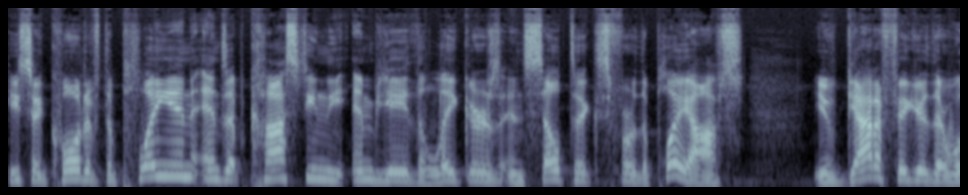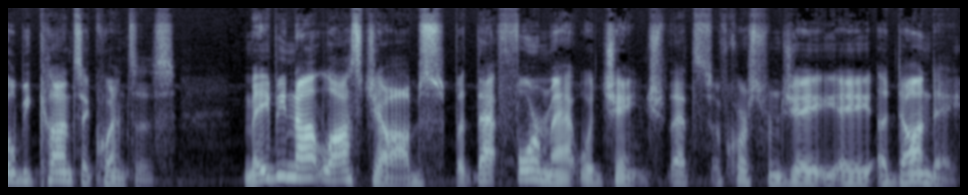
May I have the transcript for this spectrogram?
He said, quote, if the play-in ends up costing the NBA, the Lakers, and Celtics for the playoffs, you've got to figure there will be consequences. Maybe not lost jobs, but that format would change. That's, of course, from J.A. Adande.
